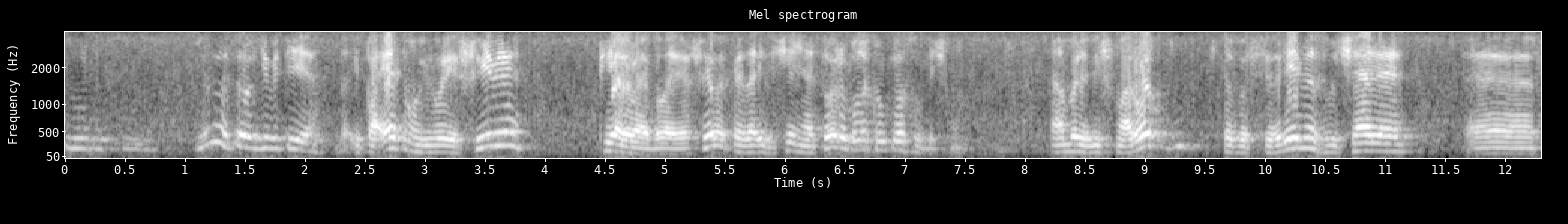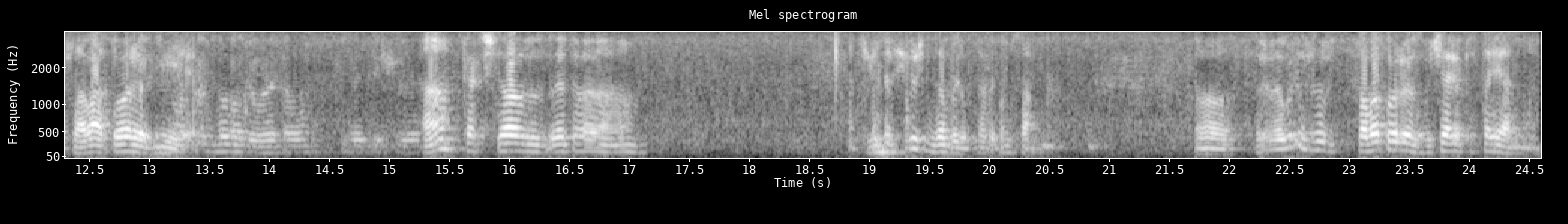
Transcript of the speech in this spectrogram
Ну, это небытие. И поэтому в его Ешиве, первая была Ешива, когда изучение Торы было круглосуточным. Там были мишмарот, чтобы все время звучали э, слова Торы в мире. Как было до этого? А? Как читал до этого? Очевидно, Всевышний забылся об этом сам. Вот. Забыли, что слова Торы звучали постоянно,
